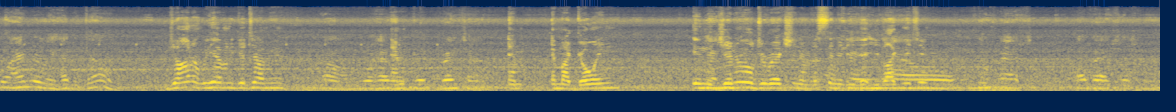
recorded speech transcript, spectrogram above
Well, I really had to go. John, are we having a good time here? Oh, we're having Am- a good, great time. Am, am I going in the general direction and vicinity that you'd like me to? now, Go past, go past this one.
